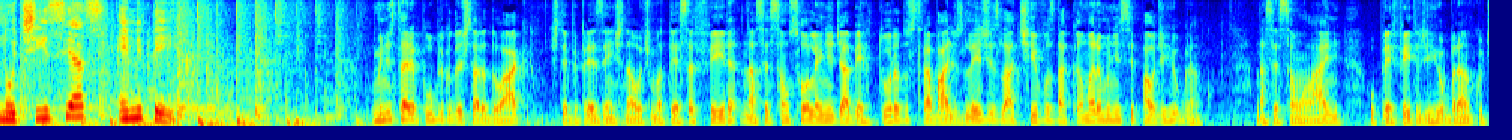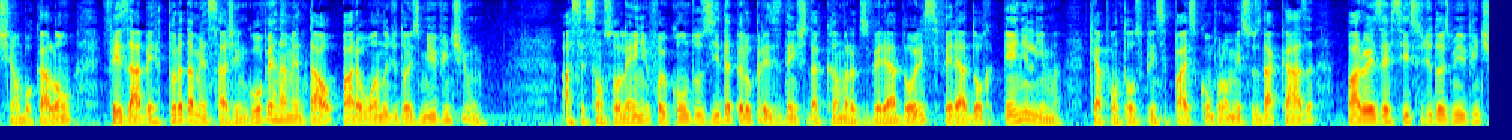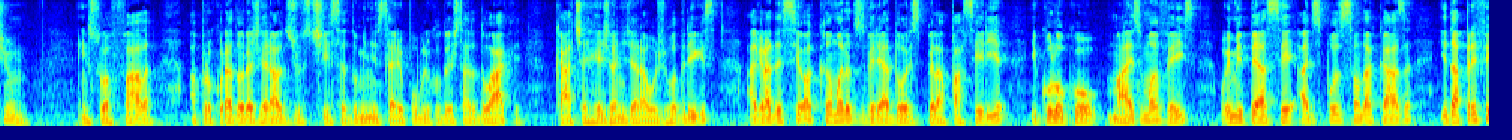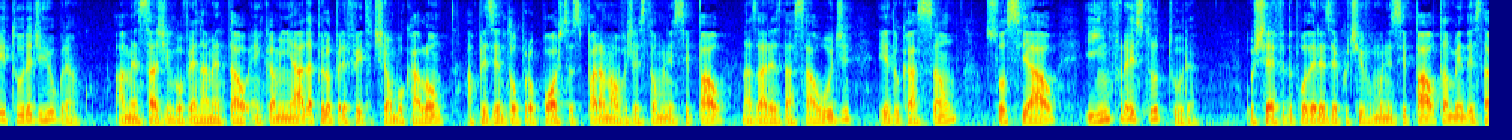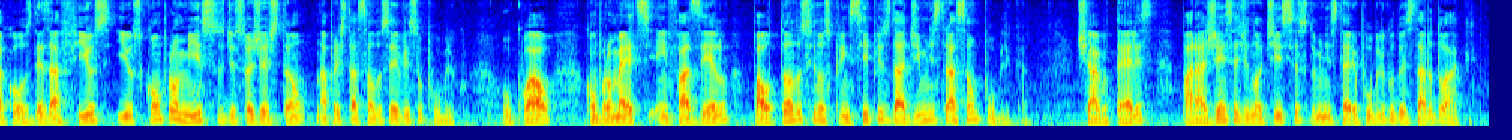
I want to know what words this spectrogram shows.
Notícias MP. O Ministério Público do Estado do Acre esteve presente na última terça-feira na sessão solene de abertura dos trabalhos legislativos da Câmara Municipal de Rio Branco. Na sessão online, o prefeito de Rio Branco, Tião Bocalon, fez a abertura da mensagem governamental para o ano de 2021. A sessão solene foi conduzida pelo presidente da Câmara dos Vereadores, vereador N. Lima, que apontou os principais compromissos da casa para o exercício de 2021. Em sua fala, a Procuradora-Geral de Justiça do Ministério Público do Estado do Acre, Kátia Rejane de Araújo Rodrigues, agradeceu à Câmara dos Vereadores pela parceria e colocou, mais uma vez, o MPAC à disposição da Casa e da Prefeitura de Rio Branco. A mensagem governamental encaminhada pelo prefeito Tião Bocalon apresentou propostas para a nova gestão municipal nas áreas da saúde, educação, social e infraestrutura. O chefe do Poder Executivo Municipal também destacou os desafios e os compromissos de sua gestão na prestação do serviço público, o qual compromete-se em fazê-lo pautando-se nos princípios da administração pública. Tiago Teles, para a Agência de Notícias do Ministério Público do Estado do Acre.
